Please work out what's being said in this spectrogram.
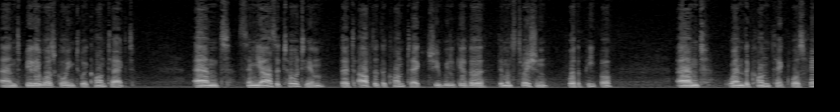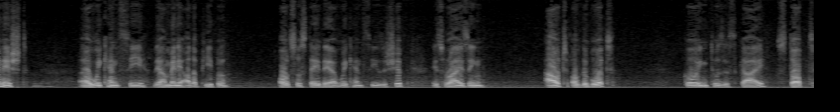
and Billy was going to a contact, and Semjase told him that after the contact she will give a demonstration for the people, and when the contact was finished, uh, we can see there are many other people also stay there. We can see the ship is rising out of the wood going to the sky, stopped.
